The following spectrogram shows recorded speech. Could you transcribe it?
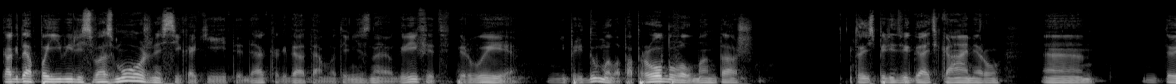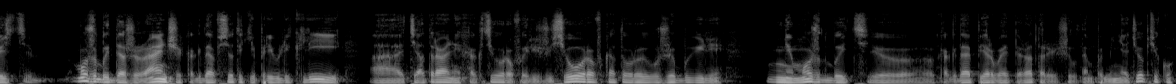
когда появились возможности какие-то, да, когда там, вот я не знаю, Гриффит впервые не придумал, а попробовал монтаж, то есть передвигать камеру, э, то есть, может быть, даже раньше, когда все-таки привлекли э, театральных актеров и режиссеров, которые уже были, может быть, э, когда первый оператор решил там поменять оптику,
